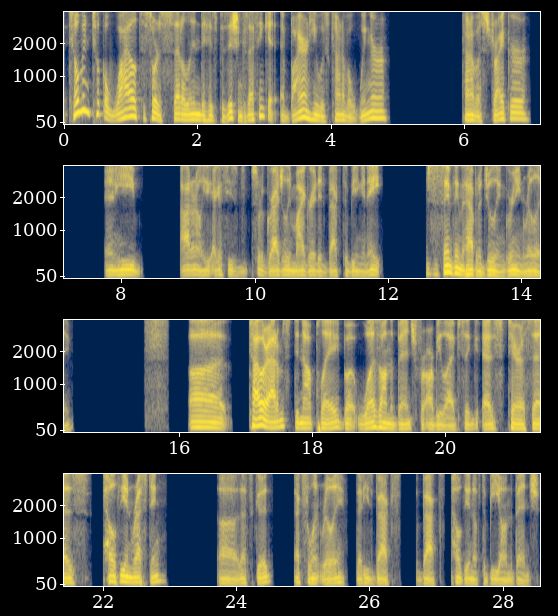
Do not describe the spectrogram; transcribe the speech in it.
Tillman took a while to sort of settle into his position because I think at, at Bayern he was kind of a winger, kind of a striker, and he, I don't know, he, I guess he's sort of gradually migrated back to being an eight, It's the same thing that happened to Julian Green, really. Uh, Tyler Adams did not play, but was on the bench for RB Leipzig. As Tara says, healthy and resting. Uh, that's good. Excellent, really, that he's back back healthy enough to be on the bench.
